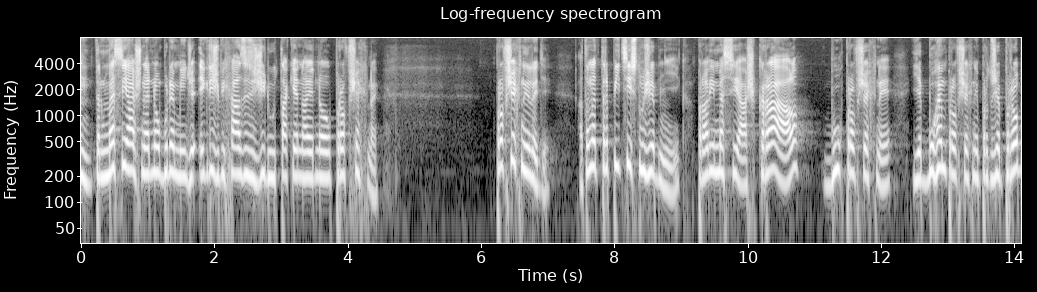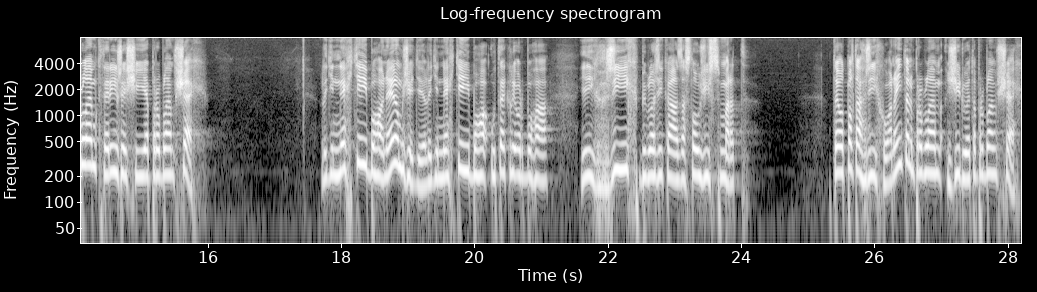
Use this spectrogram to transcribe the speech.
ten mesiáš najednou bude mít, že i když vychází z Židů, tak je najednou pro všechny. Pro všechny lidi. A tenhle trpící služebník, pravý mesiáš, král, Bůh pro všechny, je Bohem pro všechny, protože problém, který řeší, je problém všech. Lidi nechtějí Boha, nejenom Židi, lidi nechtějí Boha, utekli od Boha, jejich hřích, Bible říká, zaslouží smrt. To je odplata hříchu. A není ten problém Židů, je to problém všech.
